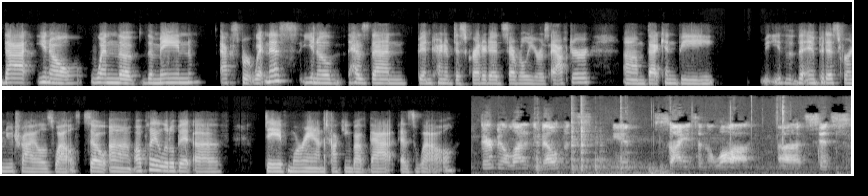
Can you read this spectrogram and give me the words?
That you know, when the the main expert witness, you know, has then been kind of discredited several years after. Um, that can be the impetus for a new trial as well. So um, I'll play a little bit of Dave Moran talking about that as well. There have been a lot of developments in science and the law uh, since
